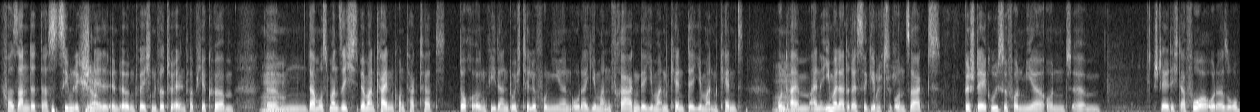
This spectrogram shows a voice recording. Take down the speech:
versandet das ziemlich Ja. schnell in irgendwelchen virtuellen Papierkörben. Ähm, da muss man sich, wenn man keinen Kontakt hat, doch irgendwie dann durchtelefonieren oder jemanden fragen, der jemanden kennt, der jemanden kennt und einem eine E-Mail-Adresse gibt Richtig. und sagt, bestell Grüße von mir und ähm, stell dich da vor oder so.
